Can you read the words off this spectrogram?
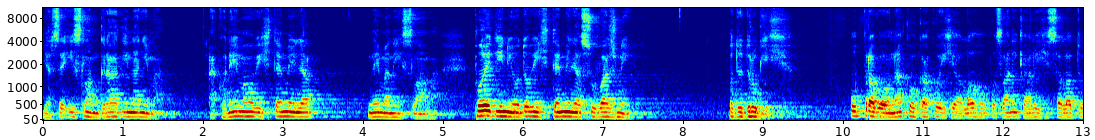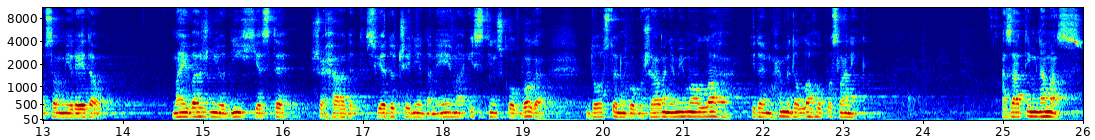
jer se Islam gradi na njima. Ako nema ovih temelja, nema ni Islama. Pojedini od ovih temelja su važni od drugih. Upravo onako kako ih je Allah, poslanik alihi salatu sam i redao. Najvažniji od njih jeste šehadet, svjedočenje da nema istinskog Boga, dostojnog obožavanja mimo Allaha i da je Muhammed Allahov poslanik a zatim namaz,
